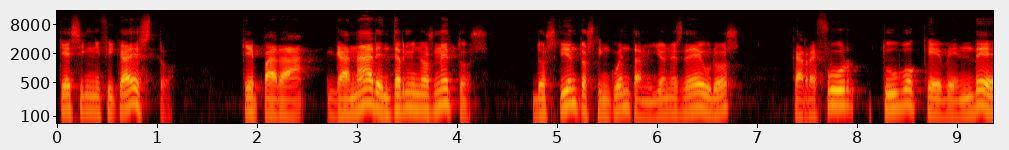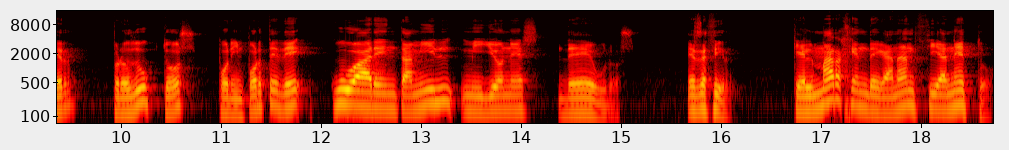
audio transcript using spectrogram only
¿Qué significa esto? Que para ganar en términos netos 250 millones de euros, Carrefour tuvo que vender productos por importe de 40.000 millones de euros. Es decir, que el margen de ganancia neto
